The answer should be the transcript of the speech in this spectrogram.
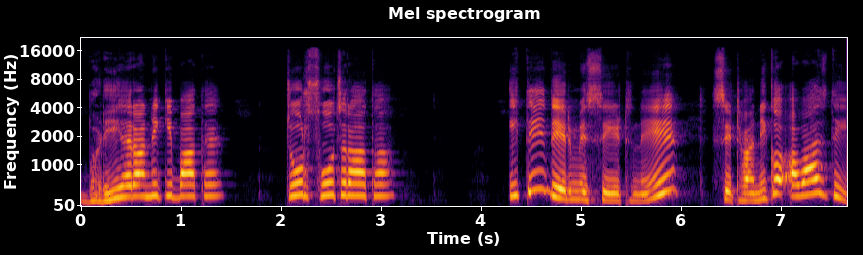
बड़ी हैरानी की बात है। चोर सोच रहा था। इतनी देर में सेठ ने सेठानी को आवाज़ दी,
